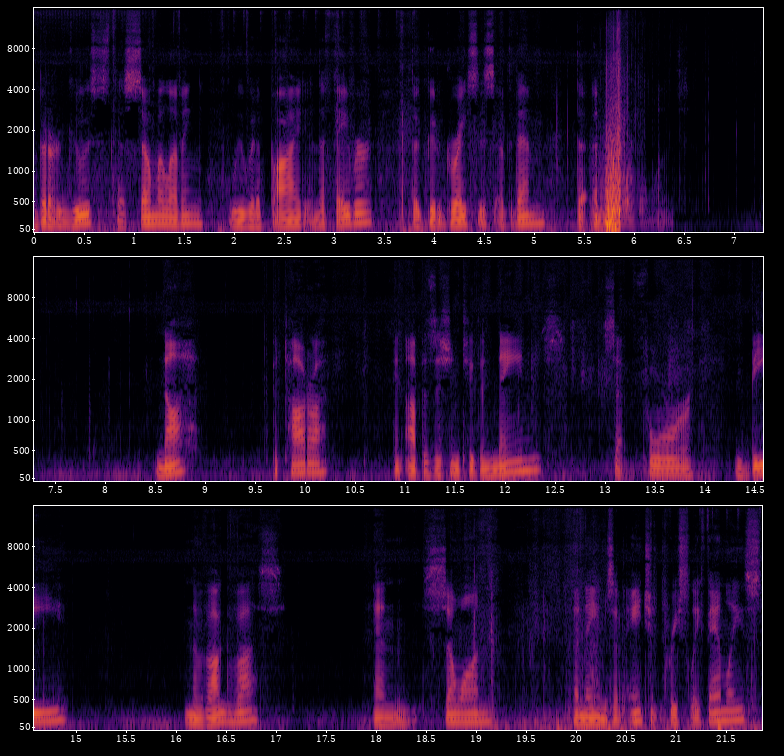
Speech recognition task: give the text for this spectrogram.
Burgus, the Soma loving. We would abide in the favor, the good graces of them, the adorable ones. Nah, Pitara, in opposition to the names set for B Navagvas, and so on, the names of ancient priestly families.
